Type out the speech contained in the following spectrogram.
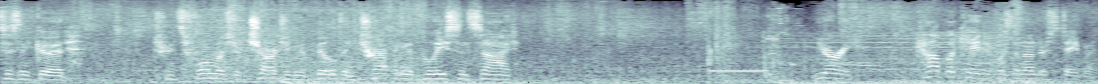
This isn't good. Transformers are charging the building, trapping the police inside. Yuri, complicated was an understatement.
